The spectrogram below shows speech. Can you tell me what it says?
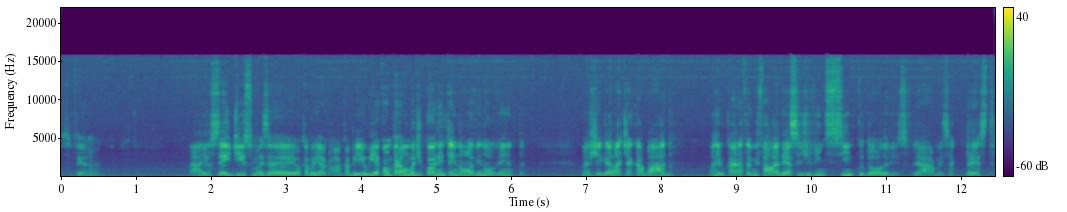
se ferrando. Ah, eu sei disso, mas é, eu acabei, acabei. Eu ia comprar uma de R$ 49,90. Mas cheguei lá, tinha acabado. Aí o cara foi me falar dessa de 25 dólares. Falei, ah, mas isso aqui presta.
